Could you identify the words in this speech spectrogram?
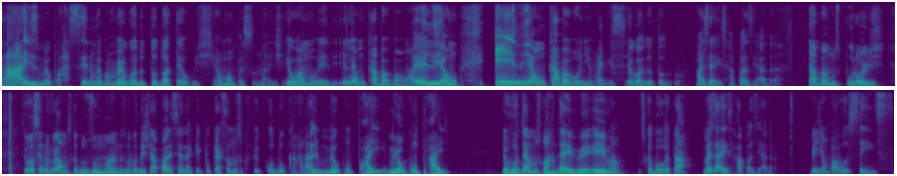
trás, meu parceiro. Meu, mas eu gosto do todo até hoje. É um bom personagem. Eu amo ele. Ele é um caba bom. Ele é um. Ele é um caba bom demais. Eu gosto do todo. Mas é isso, rapaziada. Acabamos por hoje. Se você não viu a música dos humanos, eu vou deixar aparecendo aqui, porque essa música ficou do caralho. Meu compadre. Meu compadre. Eu vou ter a música umas 10 vezes. Ei, mano. Música boa, tá? Mas é isso, rapaziada. Beijão pra vocês.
